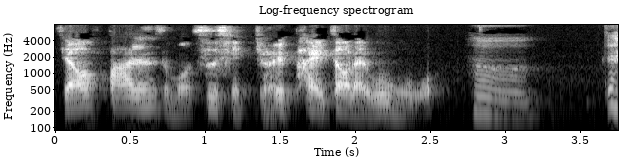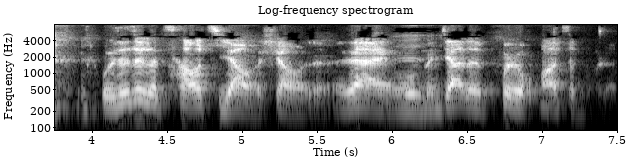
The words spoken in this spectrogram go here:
只要发生什么事情，就会拍照来问我。嗯，我觉得这个超级好笑的，对，我们家的桂花怎么了？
